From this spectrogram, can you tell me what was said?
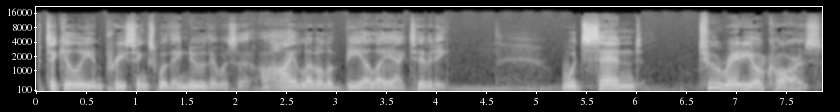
particularly in precincts where they knew there was a, a high level of BLA activity, would send two radio cars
